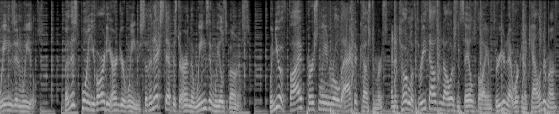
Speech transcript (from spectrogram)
Wings and Wheels. By this point, you've already earned your wings, so the next step is to earn the Wings and Wheels bonus. When you have five personally enrolled active customers and a total of $3,000 in sales volume through your network in a calendar month,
